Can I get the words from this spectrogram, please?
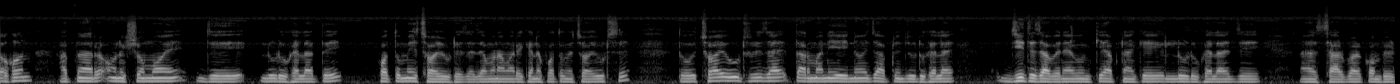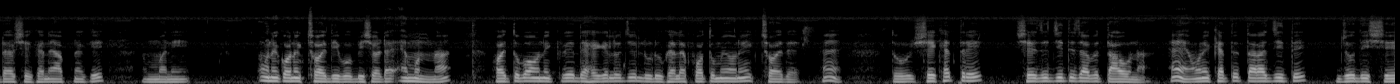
তখন আপনার অনেক সময় যে লুডো খেলাতে প্রথমে ছয় উঠে যায়। যেমন আমার এখানে প্রথমে ছয় উঠছে, তো ছয় উঠে যায়, তার মানে এই নয় যে আপনি লুডো খেলায় জিতে যাবেন এবং কি আপনাকে লুডো খেলায় যে সার্ভার কম্পিউটার সেখানে আপনাকে মানে অনেক অনেক ছয় দিব বিষয়টা এমন না। হয়তো বা অনেকে দেখা গেল যে লুডো খেলা প্রথমে অনেক ছয় দেয় হ্যাঁ? তো সেক্ষেত্রে সে যে জিতে যাবে তাও না হ্যাঁ? অনেক ক্ষেত্রে তারা জিতে, যদি সে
